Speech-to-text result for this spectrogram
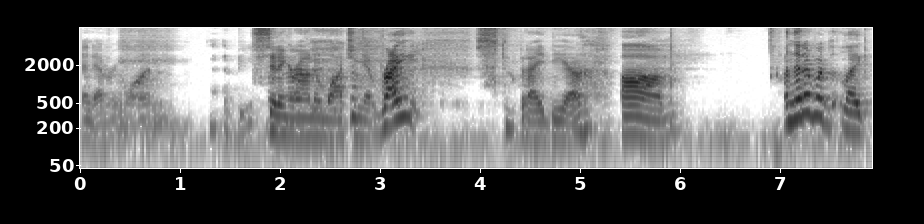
and everyone the beach. sitting around and watching it, right? Stupid idea. Um and then it would like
